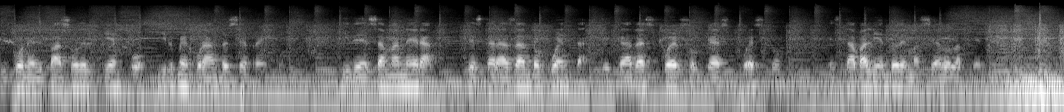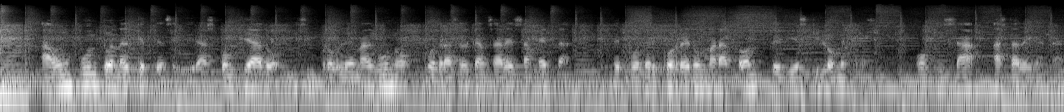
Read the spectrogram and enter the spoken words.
y con el paso del tiempo ir mejorando ese récord y de esa manera te estarás dando cuenta que cada esfuerzo que has puesto está valiendo demasiado la pena. A un punto en el que te sentirás confiado y sin problema alguno podrás alcanzar esa meta de poder correr un maratón de 10 kilómetros o quizá hasta de ganar.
